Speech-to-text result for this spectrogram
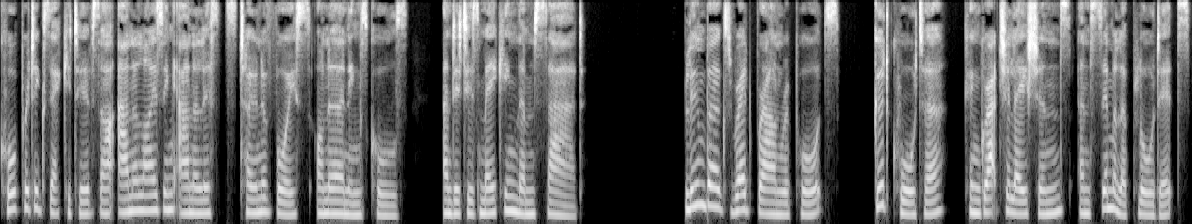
corporate executives are analyzing analysts' tone of voice on earnings calls, and it is making them sad. Bloomberg's Red Brown reports, good quarter, congratulations, and similar plaudits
